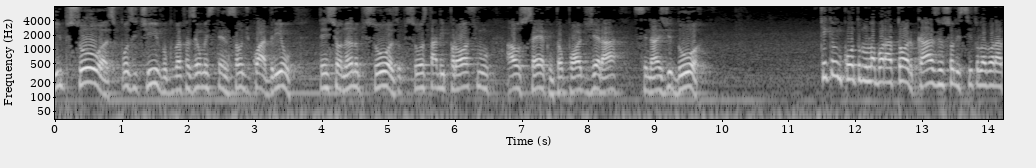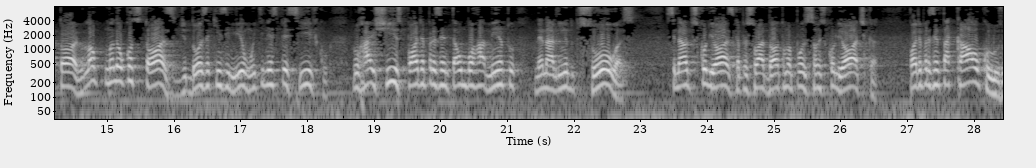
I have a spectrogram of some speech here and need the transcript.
ipsoas positivo, que vai fazer uma extensão de quadril tensionando pessoas, o pessoas está ali próximo ao seco, então pode gerar sinais de dor. O que, que eu encontro no laboratório? Caso eu solicito o laboratório, uma leucocitose de 12 a 15 mil, muito inespecífico. No raio-x pode apresentar um borramento né, na linha do pessoas. Sinal de escoliose, que a pessoa adota uma posição escoliótica pode apresentar cálculos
